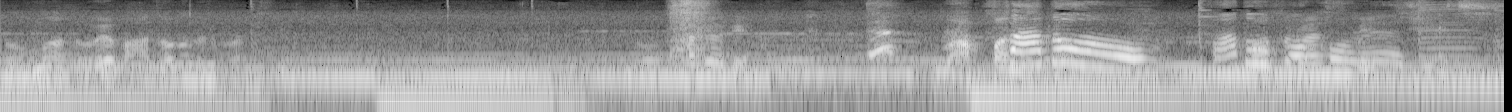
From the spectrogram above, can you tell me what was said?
너무하다. 왜 mother가 들어가지? 너 차별이야. 뭐 아빠는 할 수도 fucker를 있지. 그치.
